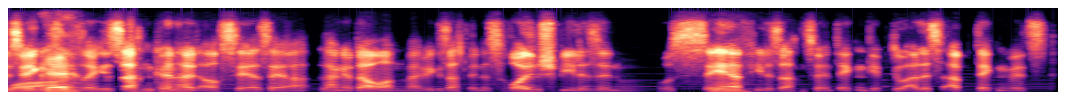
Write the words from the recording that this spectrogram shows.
Deswegen, Okay. also solche Sachen können halt auch sehr, sehr lange dauern, weil wie gesagt, wenn es Rollenspiele sind, wo es sehr Mhm. viele Sachen zu entdecken gibt, du alles abdecken willst,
